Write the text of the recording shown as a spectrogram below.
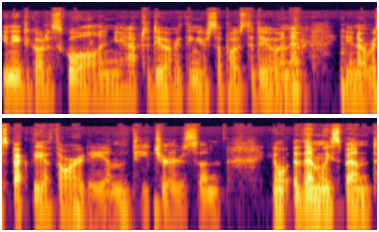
you need to go to school and you have to do everything you're supposed to do and it, you know, respect the authority and the teachers and you know, then we spend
